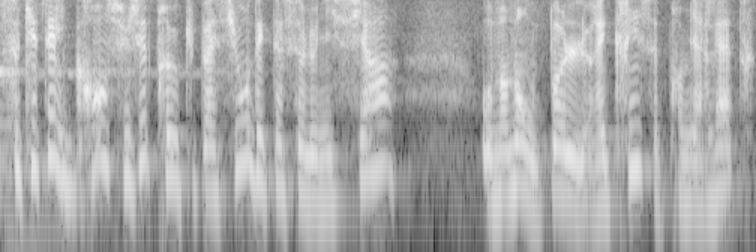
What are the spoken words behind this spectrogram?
Ce qui était le grand sujet de préoccupation des Thessaloniciens au moment où Paul leur écrit cette première lettre,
